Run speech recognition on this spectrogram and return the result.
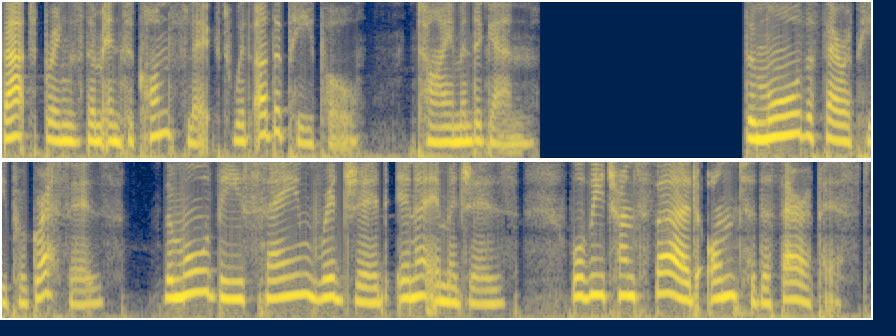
That brings them into conflict with other people, time and again. The more the therapy progresses, the more these same rigid inner images will be transferred onto the therapist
